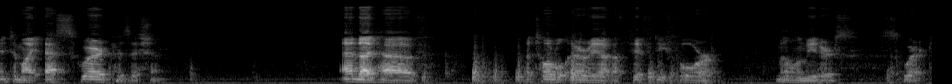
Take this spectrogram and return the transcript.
into my s squared position. And I have a total area of 54 millimeters squared.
